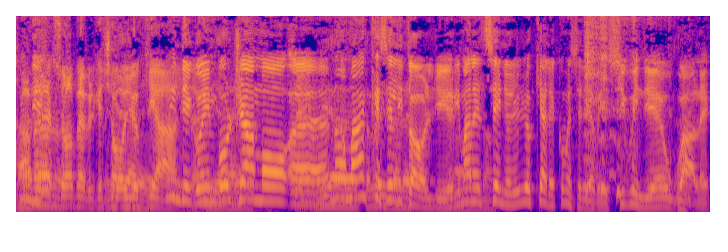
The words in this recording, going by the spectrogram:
Quindi adesso vabbè perché c'ho gli occhiali Quindi coinvolgiamo, eh, no, ma anche se li togli, no, rimane il no. segno degli occhiali, è come se li avessi, quindi è uguale.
